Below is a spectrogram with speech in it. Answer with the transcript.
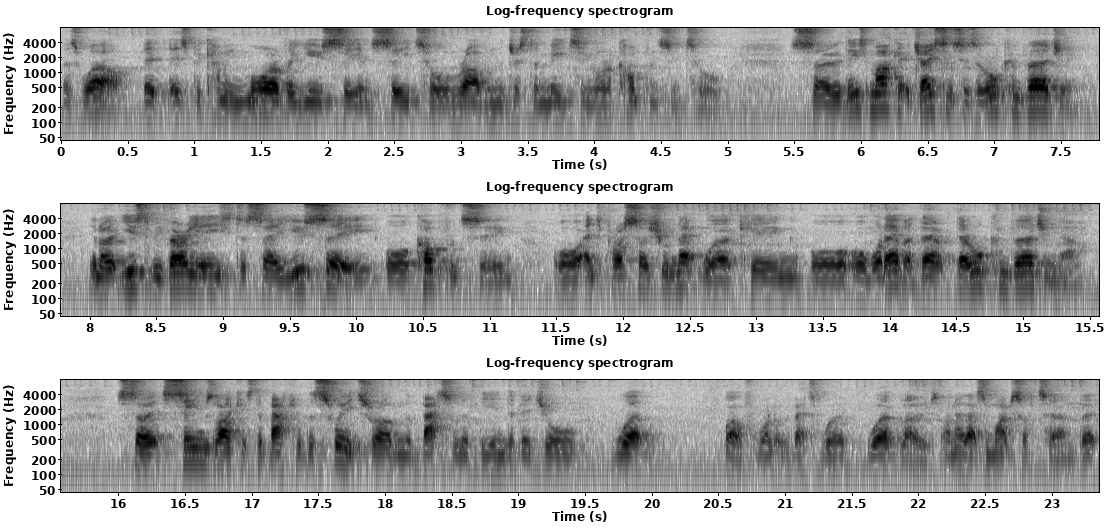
as well. It, it's becoming more of a UC and C tool rather than just a meeting or a conferencing tool. So these market adjacencies are all converging. You know, it used to be very easy to say UC or conferencing or enterprise social networking or, or whatever. They're, they're all converging now. So it seems like it's the battle of the suites rather than the battle of the individual work, well, for want of a better word, workload. I know that's a Microsoft term, but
